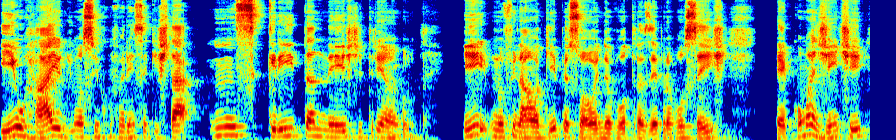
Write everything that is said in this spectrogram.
e o raio de uma circunferência que está inscrita neste triângulo. E no final aqui, pessoal, ainda vou trazer para vocês é como a gente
